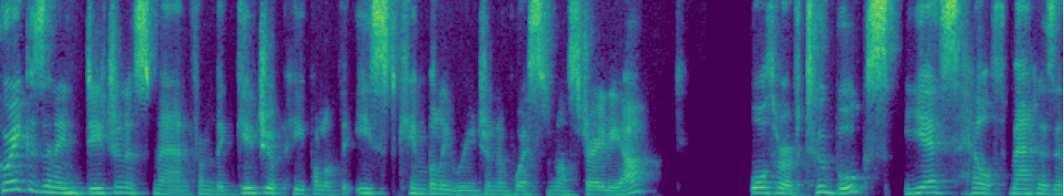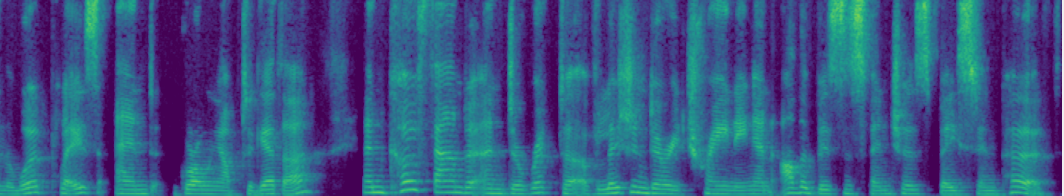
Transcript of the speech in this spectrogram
Greg is an Indigenous man from the Gidja people of the East Kimberley region of Western Australia, author of two books Yes, Health Matters in the Workplace and Growing Up Together and co founder and director of Legendary Training and other business ventures based in Perth.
